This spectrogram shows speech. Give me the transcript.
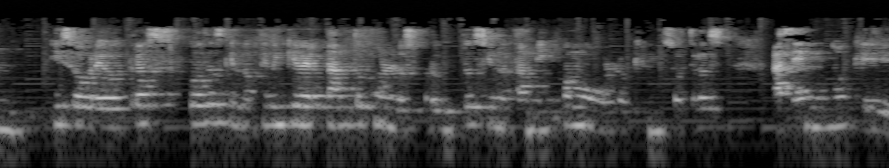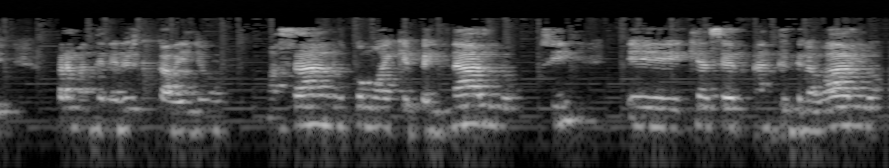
mm, y sobre otras cosas que no tienen que ver tanto con los productos, sino también como lo que nosotros hacemos, ¿no? Que para mantener el cabello más sano, cómo hay que peinarlo, ¿sí? Eh, qué hacer antes de lavarlo.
